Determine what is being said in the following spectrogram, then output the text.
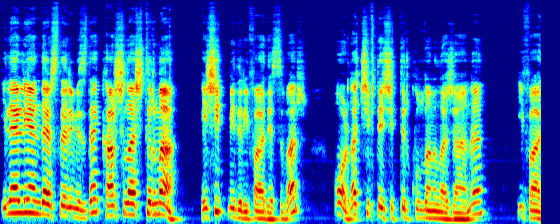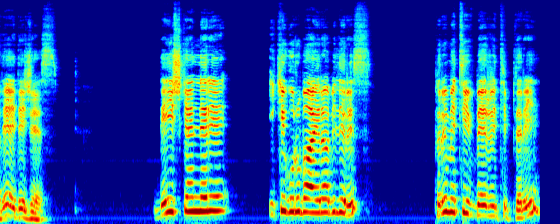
İlerleyen derslerimizde karşılaştırma eşit midir ifadesi var. Orada çift eşittir kullanılacağını ifade edeceğiz. Değişkenleri iki gruba ayırabiliriz. Primitif veri tipleri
